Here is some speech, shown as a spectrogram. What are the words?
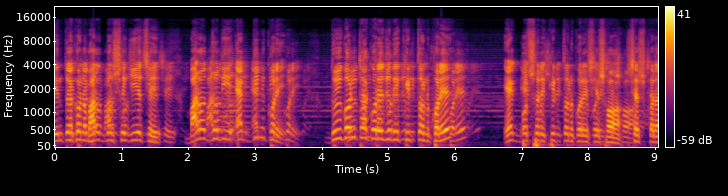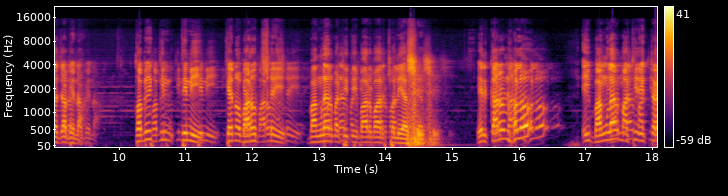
কিন্তু এখন ভারতবর্ষে গিয়েছে। ভারত যদি একদিন করে দুই ঘণ্টা করে যদি কীর্তন করে এক বছরে কীর্তন করে শেষ শেষ করা যাবে না। তবে তিনি কেন ভারত ছেড়ে বাংলার মাটিতে বারবার চলে আসে। এর কারণ হলো এই বাংলার মাটির একটা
